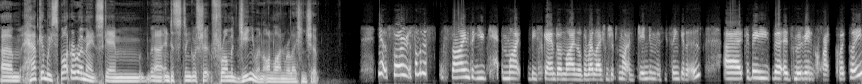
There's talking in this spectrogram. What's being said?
um, how can we spot a romance scam uh, and distinguish it from a genuine online relationship? Yeah, so some of the signs that you ca- might be scammed online or the relationship's not as genuine as you think it is uh, could be that it's moving quite quickly.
